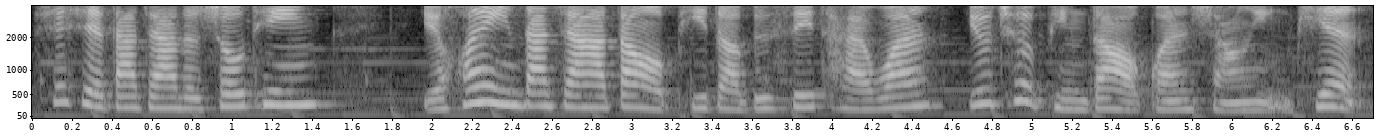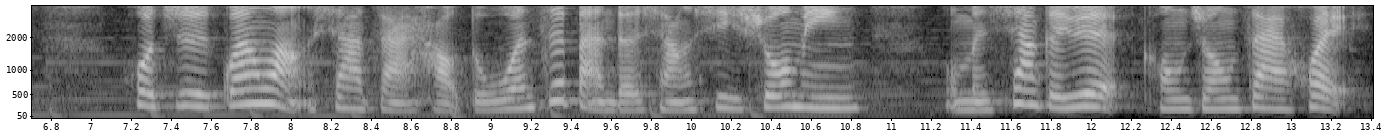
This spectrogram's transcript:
谢谢大家的收听，也欢迎大家到 PwC 台湾 YouTube 频道观赏影片，或至官网下载好读文字版的详细说明。我们下个月空中再会。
